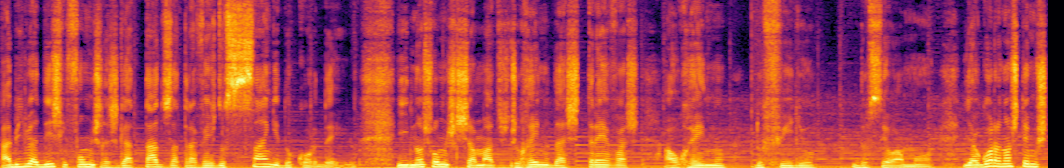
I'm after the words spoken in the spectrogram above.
A Bíblia diz que fomos resgatados através do sangue do cordeiro e nós fomos chamados do reino das trevas ao reino do filho do seu amor. E agora nós temos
